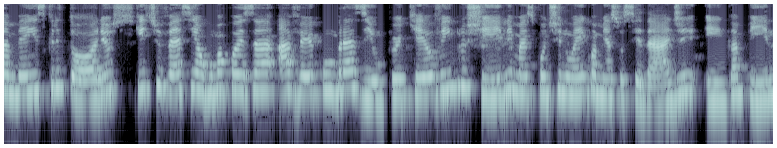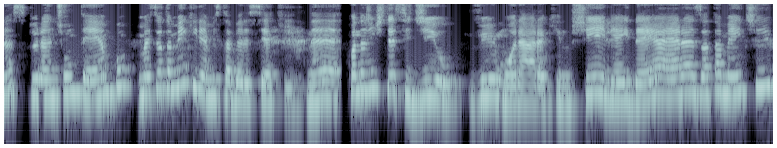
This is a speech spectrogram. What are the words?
também escritórios que tivessem alguma coisa a ver com o Brasil, porque eu vim para o Chile, mas continuei com a minha sociedade em Campinas durante um tempo, mas eu também queria me estabelecer aqui, né? Quando a gente decidiu vir morar aqui no Chile, a ideia era exatamente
